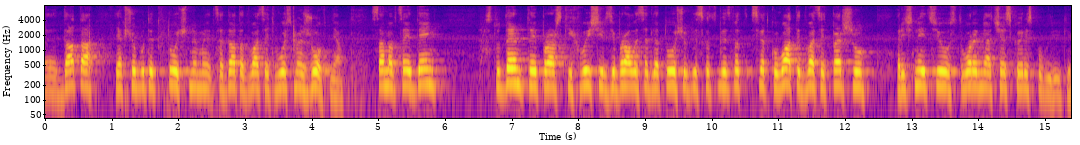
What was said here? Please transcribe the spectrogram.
Е, Дата, якщо бути точними, це дата 28 жовтня. Саме в цей день студенти пражських вишів зібралися для того, щоб святкувати 21-ю річницю створення Чеської Республіки.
